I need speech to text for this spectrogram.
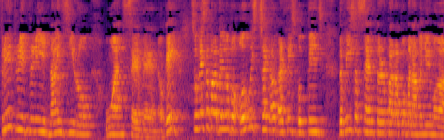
333 9017. Okay? So guys, napakadali lang po. Always check out our Facebook page, The Visa Center, para po malaman nyo yung mga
